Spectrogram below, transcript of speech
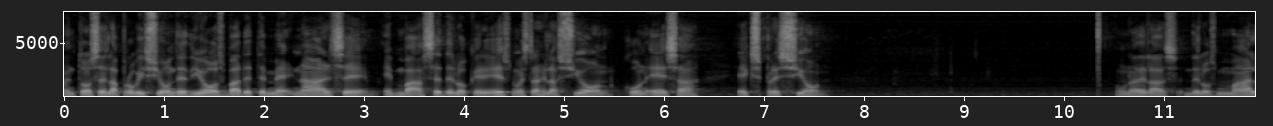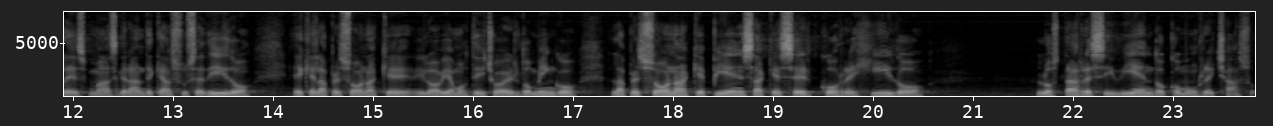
Entonces la provisión de Dios va a determinarse en base de lo que es nuestra relación con esa expresión. Una de las de los males más grandes que han sucedido es que la persona que y lo habíamos dicho el domingo, la persona que piensa que ser corregido lo está recibiendo como un rechazo.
